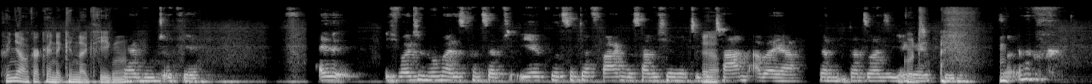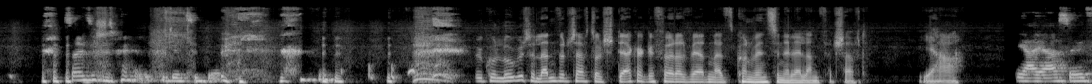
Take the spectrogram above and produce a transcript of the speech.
können ja auch gar keine Kinder kriegen. Ja, gut, okay. Also, ich wollte nur mal das Konzept Ehe kurz hinterfragen, das habe ich hiermit ja. getan, aber ja, dann, dann sollen sie ihr gut. Geld kriegen. Sollen sie steuerlich. Ökologische Landwirtschaft soll stärker gefördert werden als konventionelle Landwirtschaft. Ja. Ja, ja, safe.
